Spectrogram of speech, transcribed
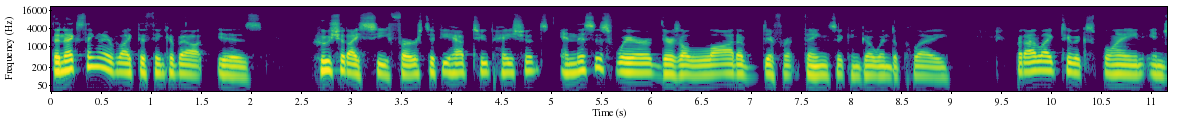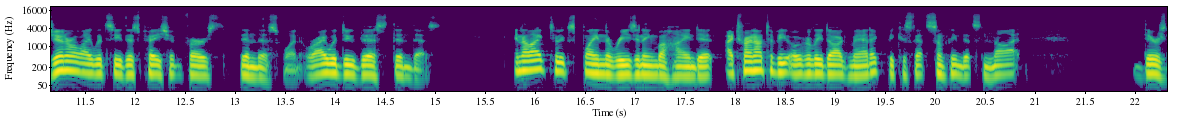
The next thing I like to think about is who should I see first if you have two patients? And this is where there's a lot of different things that can go into play. But I like to explain in general, I would see this patient first, then this one, or I would do this, then this. And I like to explain the reasoning behind it. I try not to be overly dogmatic because that's something that's not, there's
